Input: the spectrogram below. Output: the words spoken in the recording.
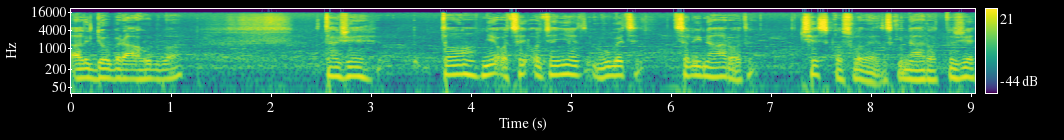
ale dobrá hudba. Takže to mě oce- ocenil vůbec celý národ, československý národ, protože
